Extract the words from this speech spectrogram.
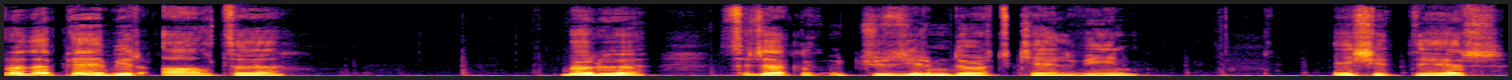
Burada P1 6 bölü sıcaklık 324 Kelvin eşittir.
